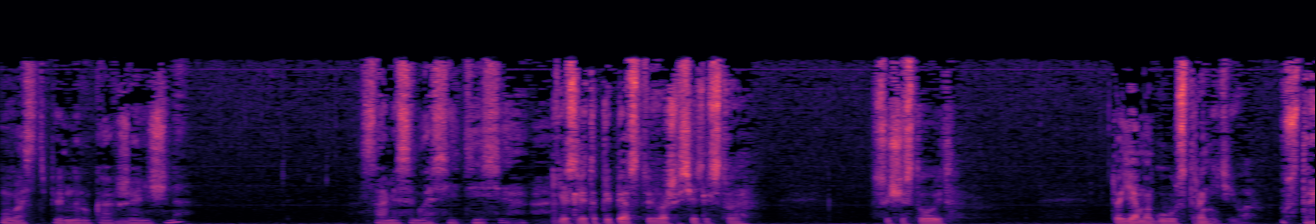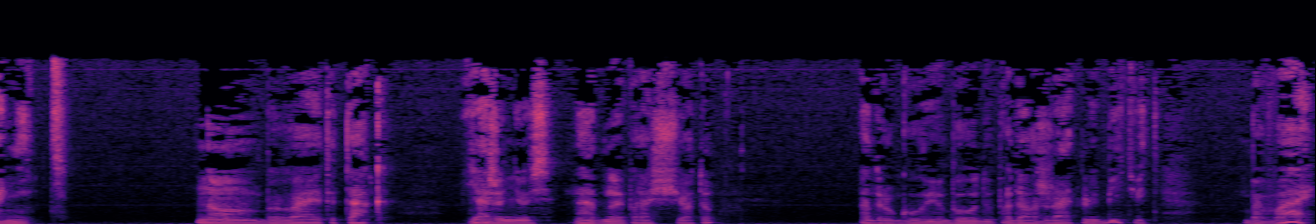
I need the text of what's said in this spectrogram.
У вас теперь на руках женщина. Сами согласитесь. Если это препятствие, ваше сиятельство, существует, то я могу устранить его. Устранить. Но бывает и так. Я женюсь на одной по расчету, а другую буду продолжать любить. Ведь бывает.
